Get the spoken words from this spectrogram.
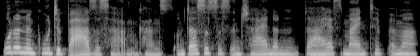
wo du eine gute Basis haben kannst. Und das ist das Entscheidende. Und daher ist mein Tipp immer,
